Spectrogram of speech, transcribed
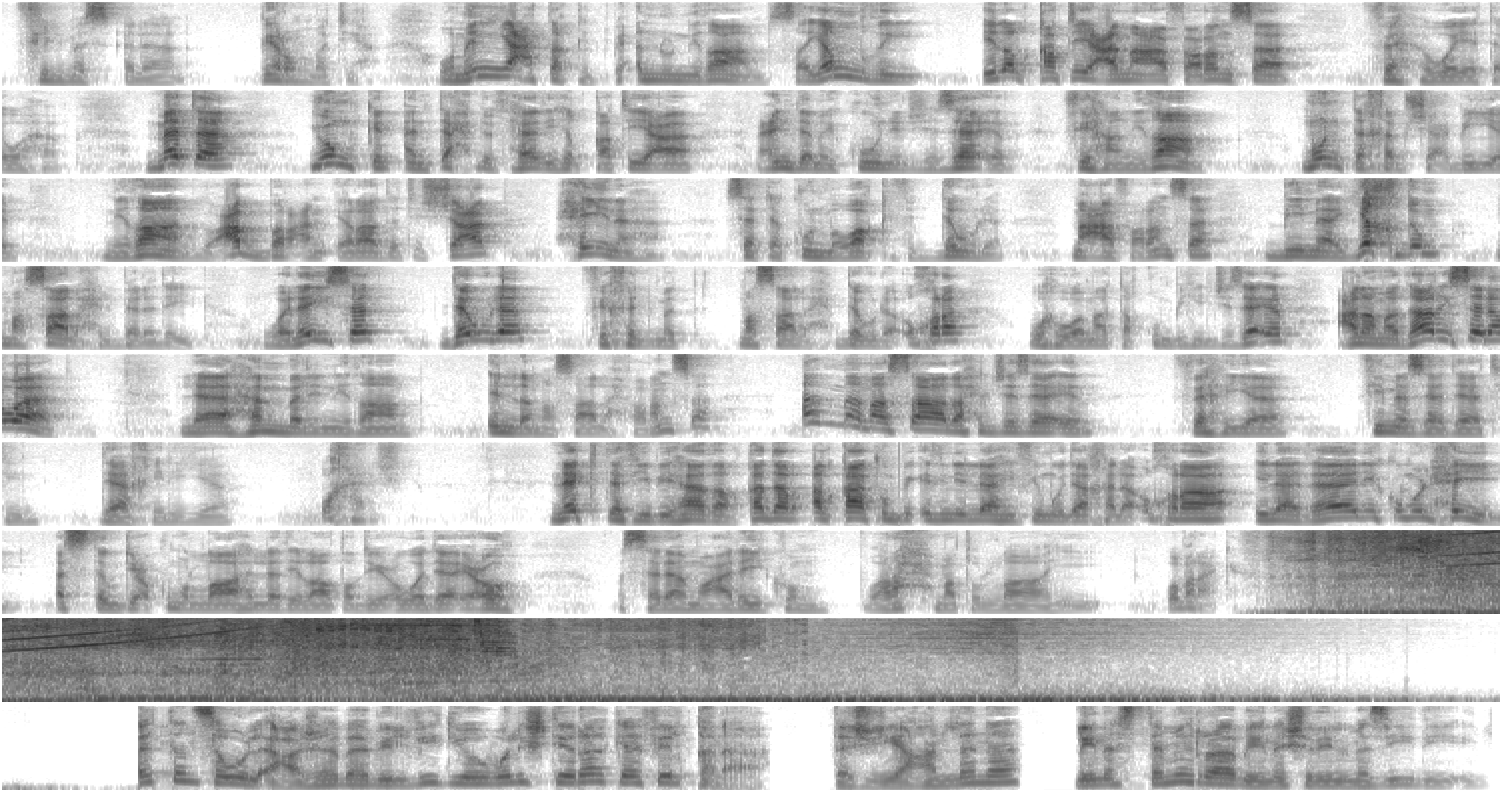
في المسألة برمتها. ومن يعتقد بأن النظام سيمضي إلى القطيعة مع فرنسا فهو يتوهم. متى يمكن أن تحدث هذه القطيعة عندما يكون الجزائر فيها نظام منتخب شعبيا نظام يعبر عن إرادة الشعب حينها ستكون مواقف الدولة مع فرنسا بما يخدم مصالح البلدين وليست دولة في خدمة مصالح دولة أخرى وهو ما تقوم به الجزائر على مدار سنوات. لا هم للنظام إلا مصالح فرنسا أما مصالح الجزائر فهي في مزادات داخلية وخارجية. نكتفي بهذا القدر ألقاكم بإذن الله في مداخلة أخرى. إلى ذلكم الحين. أستودعكم الله الذي لا تضيع ودائعه. والسلام عليكم ورحمة الله وبركاته. لا تنسوا الإعجاب بالفيديو والاشتراك في القناة. تشجيعا لنا لنستمر بنشر المزيد.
